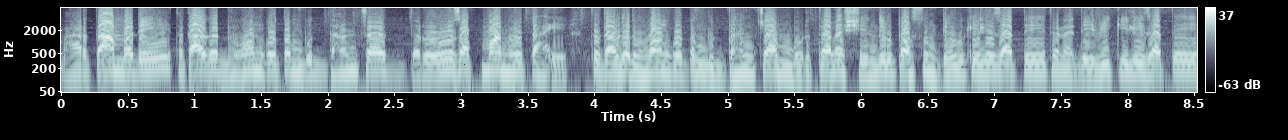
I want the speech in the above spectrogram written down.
भारतामध्ये तथागत भगवान गौतम बुद्धांचा दररोज अपमान होत आहे. तथागत भगवान गौतम बुद्धांच्या मूर्त्याला शेंदूरपासून देव केले जाते त्यांना देवी केली जाते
